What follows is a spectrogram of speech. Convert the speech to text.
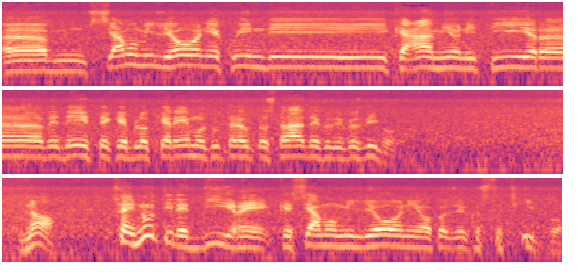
Um, siamo milioni e quindi camion, i tir, vedete che bloccheremo tutte le autostrade e così così tipo. No, cioè è inutile dire che siamo milioni o cose di questo tipo.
